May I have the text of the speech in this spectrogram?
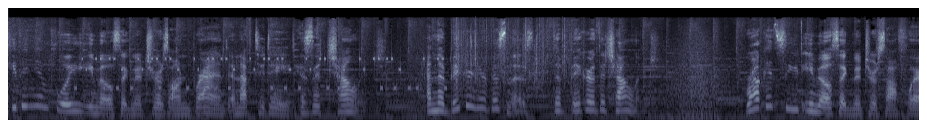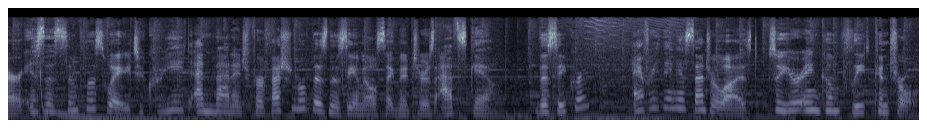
Keeping employee email signatures on brand and up to date is a challenge. And the bigger your business, the bigger the challenge. Rocketseed email signature software is the simplest way to create and manage professional business email signatures at scale. The secret? Everything is centralized, so you're in complete control.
